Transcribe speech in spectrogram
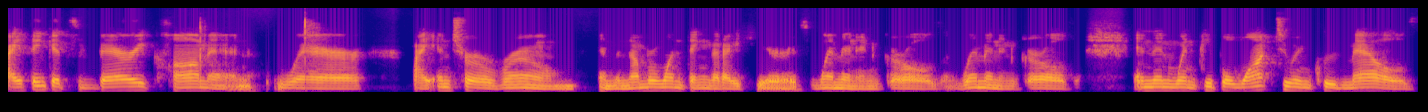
I think it's very common where I enter a room and the number one thing that I hear is women and girls and women and girls. And then when people want to include males,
